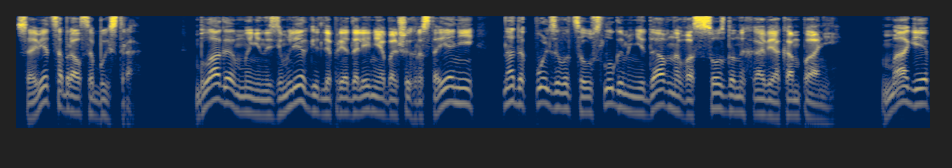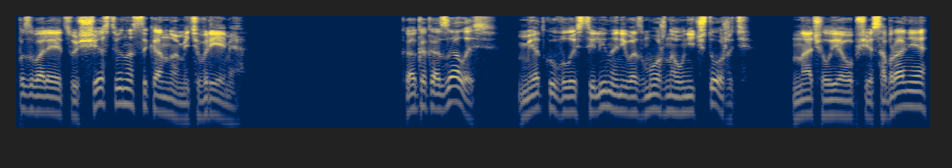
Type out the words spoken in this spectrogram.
Совет собрался быстро. Благо, мы не на Земле, где для преодоления больших расстояний надо пользоваться услугами недавно воссозданных авиакомпаний. Магия позволяет существенно сэкономить время. Как оказалось, метку властелина невозможно уничтожить, Начал я общее собрание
